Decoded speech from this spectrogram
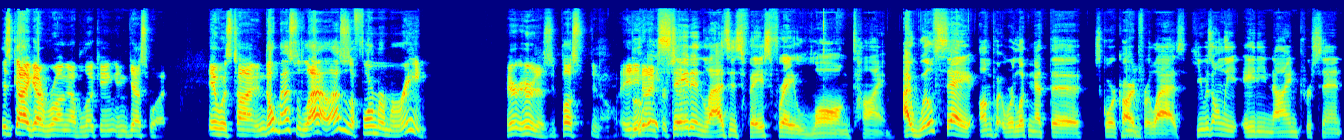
His guy got rung up looking, and guess what? It was time. And don't mess with Laz. Laz was a former Marine. Here, here it is. Plus, you know, eighty nine stayed in Laz's face for a long time. I will say, we're looking at the scorecard Mm. for Laz. He was only 89%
